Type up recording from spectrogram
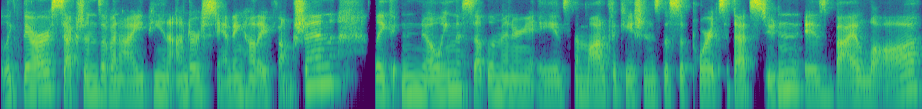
like there are sections of an IEP and understanding how they function, like knowing the supplementary aids, the modifications, the supports that that student is by law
